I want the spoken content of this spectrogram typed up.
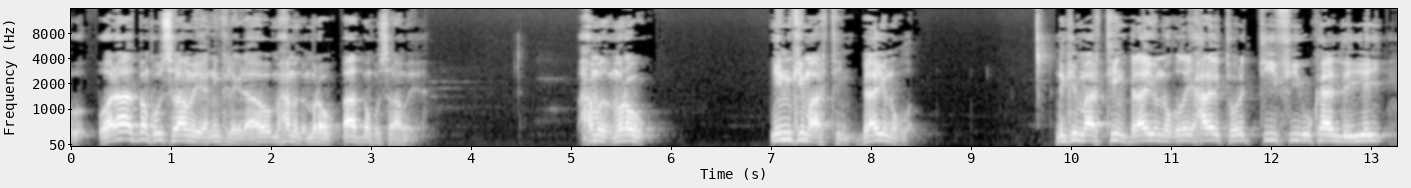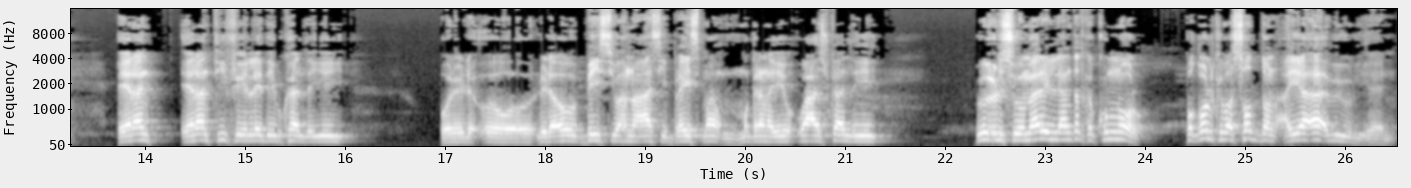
waar aad baan kuu salaamaya ninka la yidhaaho maxamed cumarow aad baan kuu salaamaya. Maxamed cumarow ninkii martin balaayu noqda ninkii martin balaayu noqday. Xalay toole t v-gu ka hadlayey eraan eraan t v leeday buu ka hadlayey oo layidhaaho basy wax noocaasi brace ma garanayo waxaasu ka hadlayey wuxuu ihi somaliland dadka ku nool boqolkiiba soddon ayaa ah buu yihi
